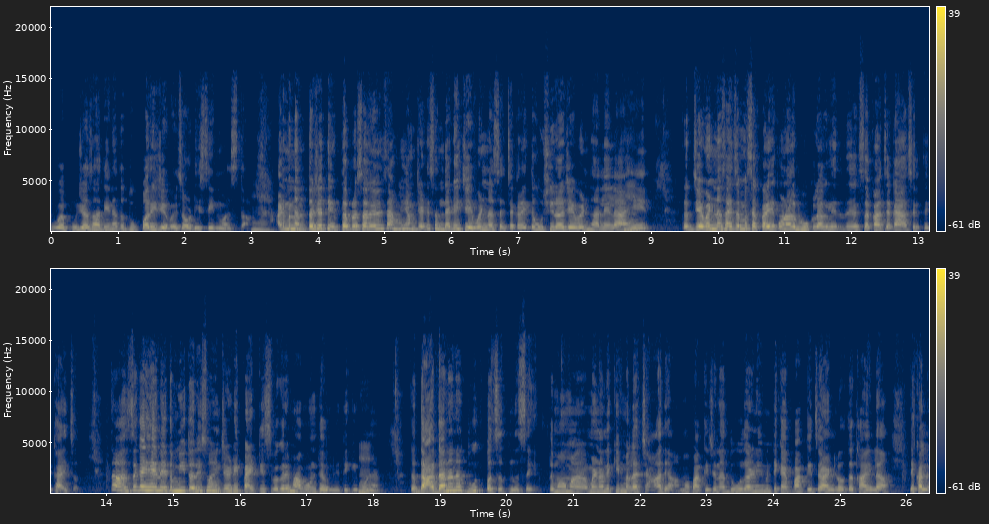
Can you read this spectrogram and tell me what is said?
पूजा झाली ना तर दुपारी जेवायचो अडीच तीन वाजता. आणि मग नंतर जे तीर्थप्रसाद आम्ही आमच्याकडे संध्याकाळी जेवण नसायचं कारण इथे उशिरा जेवण झालेलं आहे. तर जेवण नसायचं मग सकाळी कोणाला भूक लागली तर ते सकाळचं काय असेल ते खायचं. तर असं काही हे नाही तर मी तरी ह्यांच्यासाठी पॅटीस वगैरे मागवून ठेवली होती की. कोणा तर दादांना ना दूध पचत नसे. तर मग म्हणाले की मला चहा द्या. मग बाकीच्यांना दूध आणि ते काय बाकीचं आणलं होतं खायला ते खाल्लं.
